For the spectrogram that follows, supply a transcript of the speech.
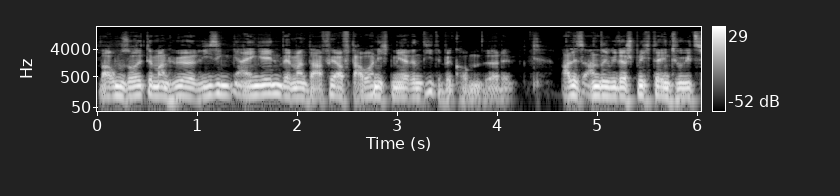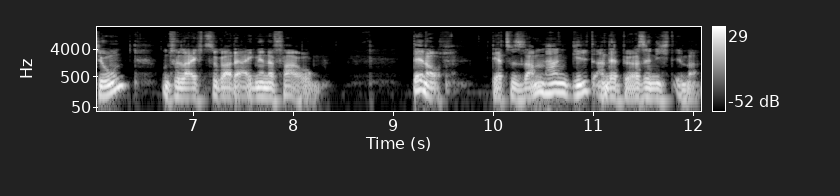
Warum sollte man höhere Risiken eingehen, wenn man dafür auf Dauer nicht mehr Rendite bekommen würde? Alles andere widerspricht der Intuition und vielleicht sogar der eigenen Erfahrung. Dennoch, der Zusammenhang gilt an der Börse nicht immer.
